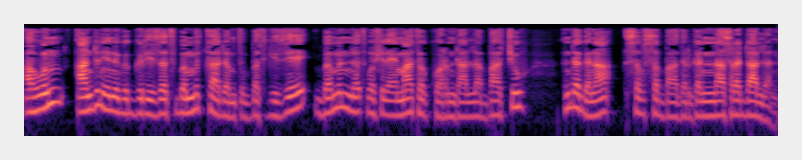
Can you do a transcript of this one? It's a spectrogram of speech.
አሁን አንድን የንግግር ይዘት በምታደምጡበት ጊዜ በምን ነጥቦች ላይ ማተኮር እንዳለባችሁ እንደገና ሰብሰብ አድርገን እናስረዳለን።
